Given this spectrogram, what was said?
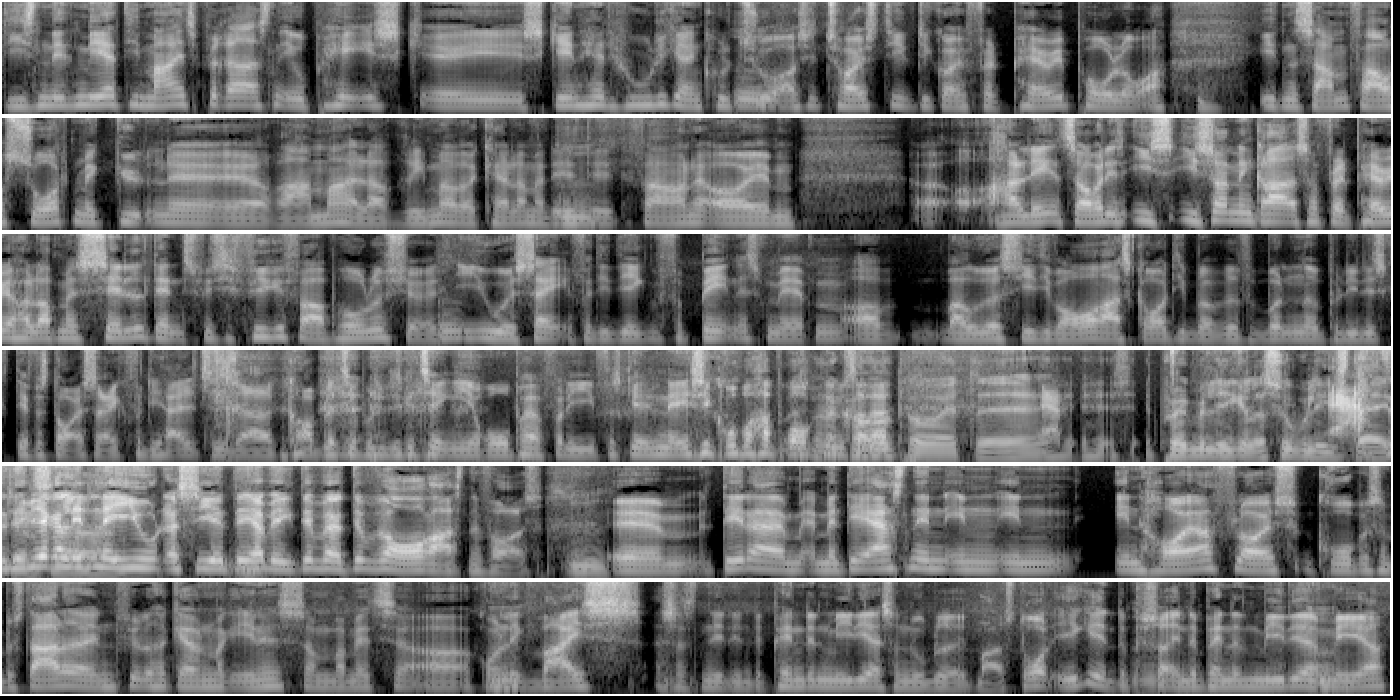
de er sådan lidt mere, de er meget inspireret af sådan europæisk øh, skinhead hooligan-kultur, Mm. mm. også i tøjstil. De går i Fred Perry poloer mm. i den samme farve, sort med gyldne øh, rammer, eller rimmer, hvad kalder man det, Mm. det, det farverne. Og, øhm, og har lænt sig op det. I, I sådan en grad, så Fred Perry holdt op med at sælge den specifikke farve poloshirt Mm. mm. i USA, fordi de ikke vil forbindes med dem, og var ude at sige, at de var overrasket over, at de blev blevet forbundet med noget politisk. Det forstår jeg så ikke, for de har altid været koblet til politiske ting i Europa, fordi forskellige nazigrupper har brugt dem. Så kommet på et, øh, Ja. et Premier League eller Super League Ja, så det virker lidt naivt at sige, at det, vi ikke, det, var, det var overraskende for os. Mm. Øhm, det der, men det er sådan en, en, en, en højrefløjsgruppe, som blev startet af en fyr, der hedder Gavin McInnes, som var med til at, grundlægge Mm. Vice, altså sådan et independent media, som nu er blevet et meget stort, ikke indep- så independent media mere.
